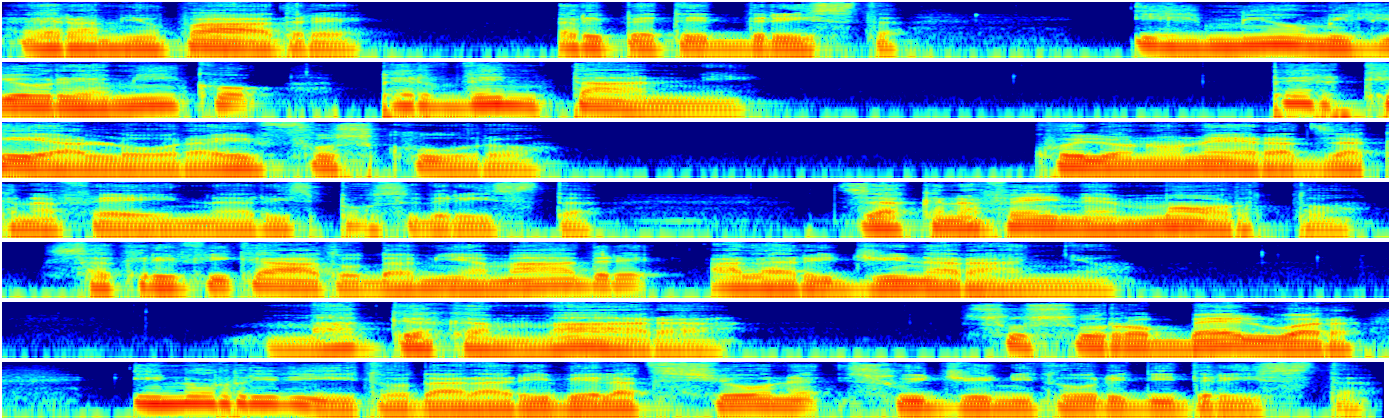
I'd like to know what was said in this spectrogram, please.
Era mio padre, ripeté Drist, il mio migliore amico per vent'anni. Perché allora il foscuro? Quello non era Zacnafein, rispose Drist. Zacnafein è morto, sacrificato da mia madre alla regina ragno. Magga Cammara, sussurrò Belwar, inorridito dalla rivelazione sui genitori di Drist.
